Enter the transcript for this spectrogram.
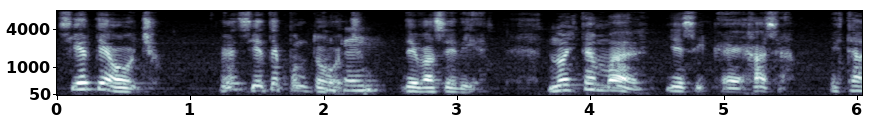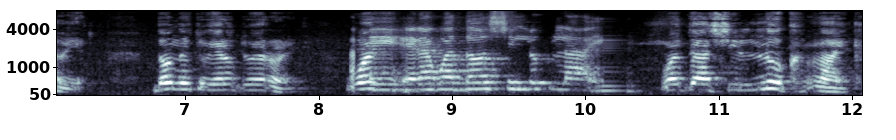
7 a 8. ¿eh? 7.8 Ok. de base 10. No está mal, Jessica, eh, Hasa. Está bien. ¿Dónde estuvieron tus errores? What, ahí era what does she look like? what does she look like?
